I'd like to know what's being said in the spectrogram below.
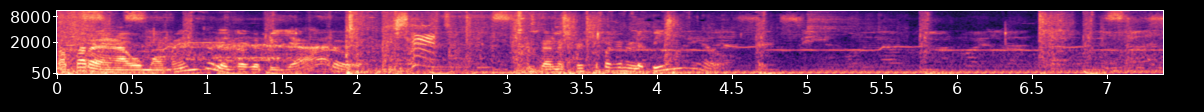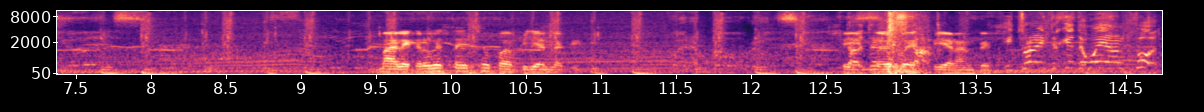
¿Va a parar en algún momento? ¿Le tengo que pillar? ¿O en plan, ¿le echo para que no le pille? O... Vale, creo que está hecho para pillarle aquí. Sí, no le puedes pillar antes. He trying to get away on foot.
